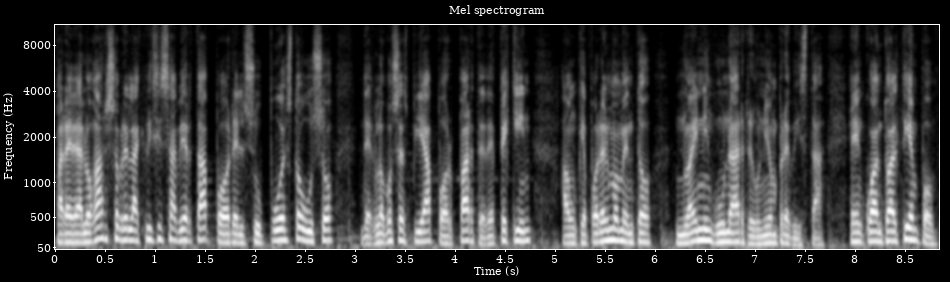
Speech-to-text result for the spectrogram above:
para dialogar sobre la crisis abierta por el supuesto uso de globos espía por parte de Pekín, aunque por el momento no hay ninguna reunión prevista. En cuanto al tiempo.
